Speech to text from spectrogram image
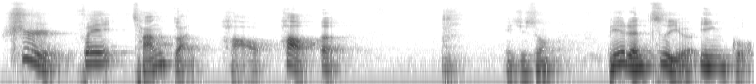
是非长短好好恶，也就是说，别人自有因果。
